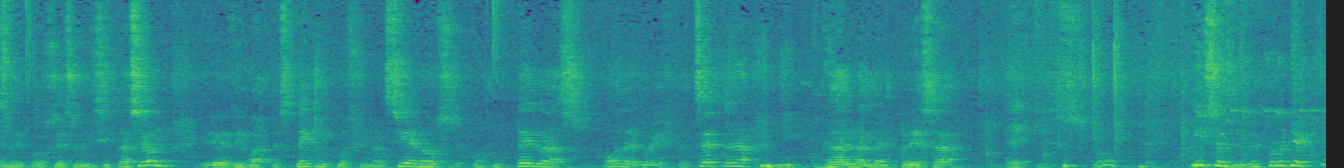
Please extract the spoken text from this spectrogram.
en el proceso de licitación, eh, debates técnicos, financieros, corruptelas, Odebrecht, etc. y gana la empresa X. ¿no? Y según el proyecto,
